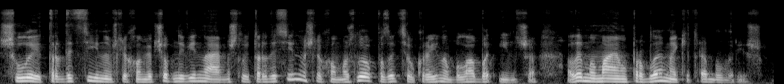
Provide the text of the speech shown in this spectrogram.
йшли традиційним шляхом, якщо б не війна, ми йшли традиційним шляхом, можливо, позиція України була б інша. Але ми маємо проблеми, які треба вирішувати.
